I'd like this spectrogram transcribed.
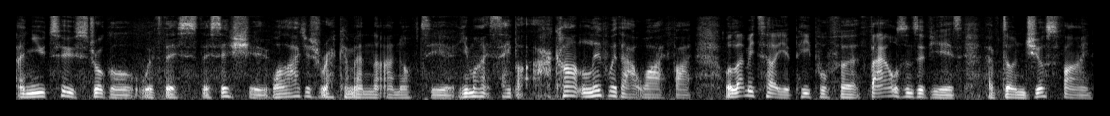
and you too struggle with this this issue. Well i just recommend that enough to you. You might say but i can't live without wi-fi. Well let me tell you people for thousands of years have done just fine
